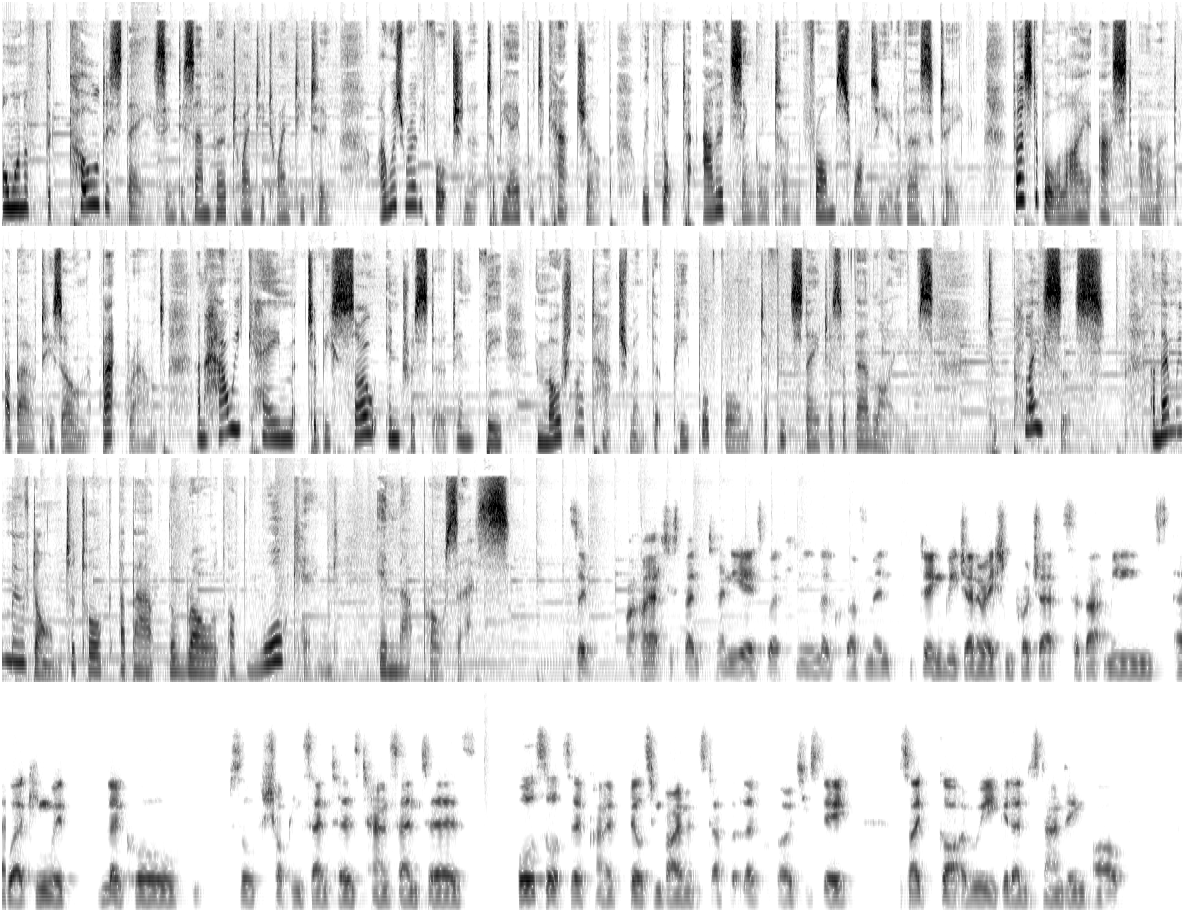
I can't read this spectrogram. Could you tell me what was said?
On one of the coldest days in December 2022, I was really fortunate to be able to catch up with Dr. Aled Singleton from Swansea University. First of all, I asked Aled about his own background and how he came to be so interested in the emotional attachment that people form at different stages of their lives to places. And then we moved on to talk about the role of walking in that process. So I actually spent 10 years working in local government doing regeneration projects. So that means uh, working with local sort of shopping centres, town centres, all sorts of kind of built environment stuff that local authorities do. So I got a really good understanding of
